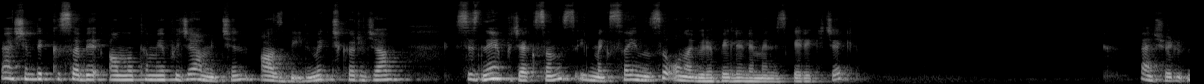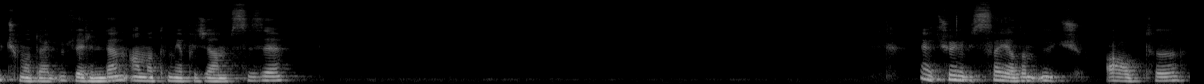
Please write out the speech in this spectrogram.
Ben şimdi kısa bir anlatım yapacağım için az bir ilmek çıkaracağım. Siz ne yapacaksanız ilmek sayınızı ona göre belirlemeniz gerekecek. Ben şöyle 3 model üzerinden anlatım yapacağım size. Evet şöyle bir sayalım. 3, 6,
